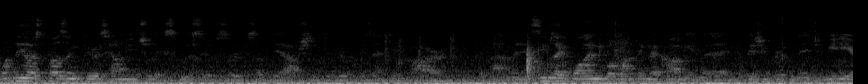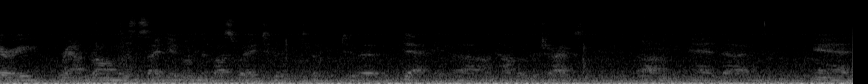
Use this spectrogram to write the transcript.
one thing I was puzzling through is how mutually exclusive sort of some of the options that you're presenting are. Um, and it seems like one, well, one thing that caught me in the, in the vision group in the intermediary realm was this idea of moving the busway to the, to the, to the deck, uh, on top of the tracks. Um, and, uh, and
